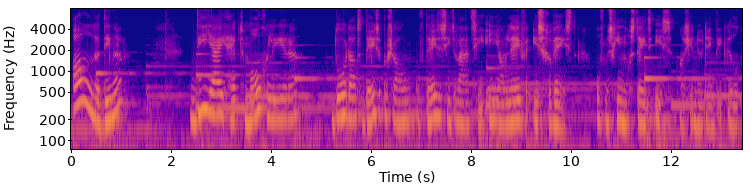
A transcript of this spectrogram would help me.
alle dingen die jij hebt mogen leren doordat deze persoon of deze situatie in jouw leven is geweest. Of misschien nog steeds is, als je nu denkt ik wil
